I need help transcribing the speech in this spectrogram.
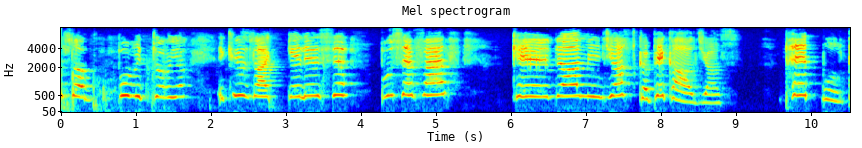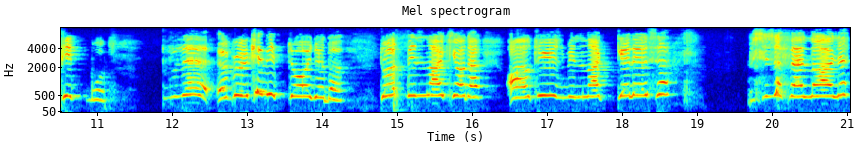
Arkadaşlar bu videoya 200 like gelirse bu sefer kedi almayacağız köpek alacağız. Pitbull, pitbull. Ve öbürkü videoya da 4000 like ya da 600 bin like gelirse size Ferrari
